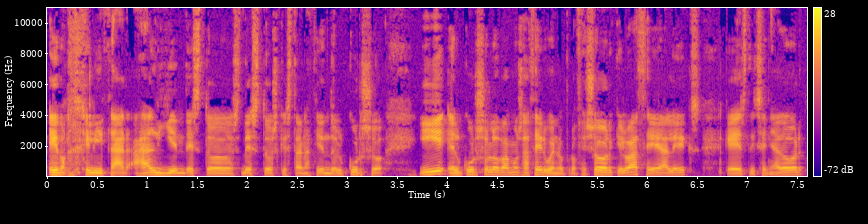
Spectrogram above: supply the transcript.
evangelizar a alguien de estos, de estos que están haciendo el curso. Y el curso lo vamos a hacer, bueno, profesor que lo hace, Alex, que es diseñador,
